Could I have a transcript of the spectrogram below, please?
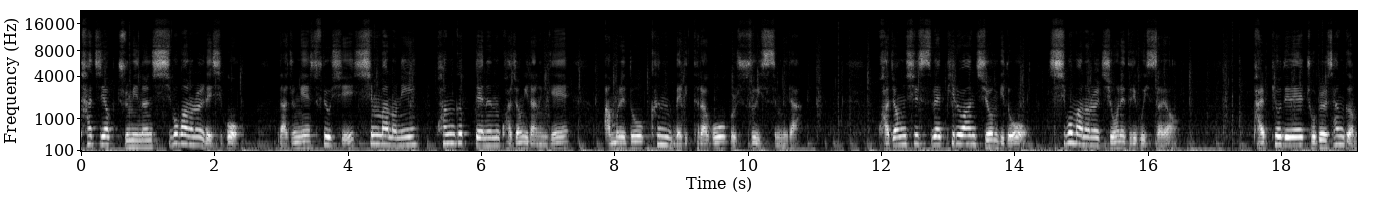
타 지역 주민은 15만원을 내시고 나중에 수료 시 10만원이 환급되는 과정이라는 게 아무래도 큰 메리트라고 볼 수 있습니다. 과정 실습에 필요한 지원비도 15만원을 지원해 드리고 있어요. 발표대회 조별 상금,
